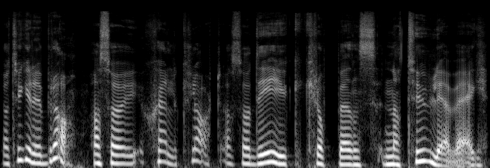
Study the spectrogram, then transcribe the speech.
Jag tycker det är bra. Alltså självklart. Alltså, det är ju kroppens naturliga väg.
